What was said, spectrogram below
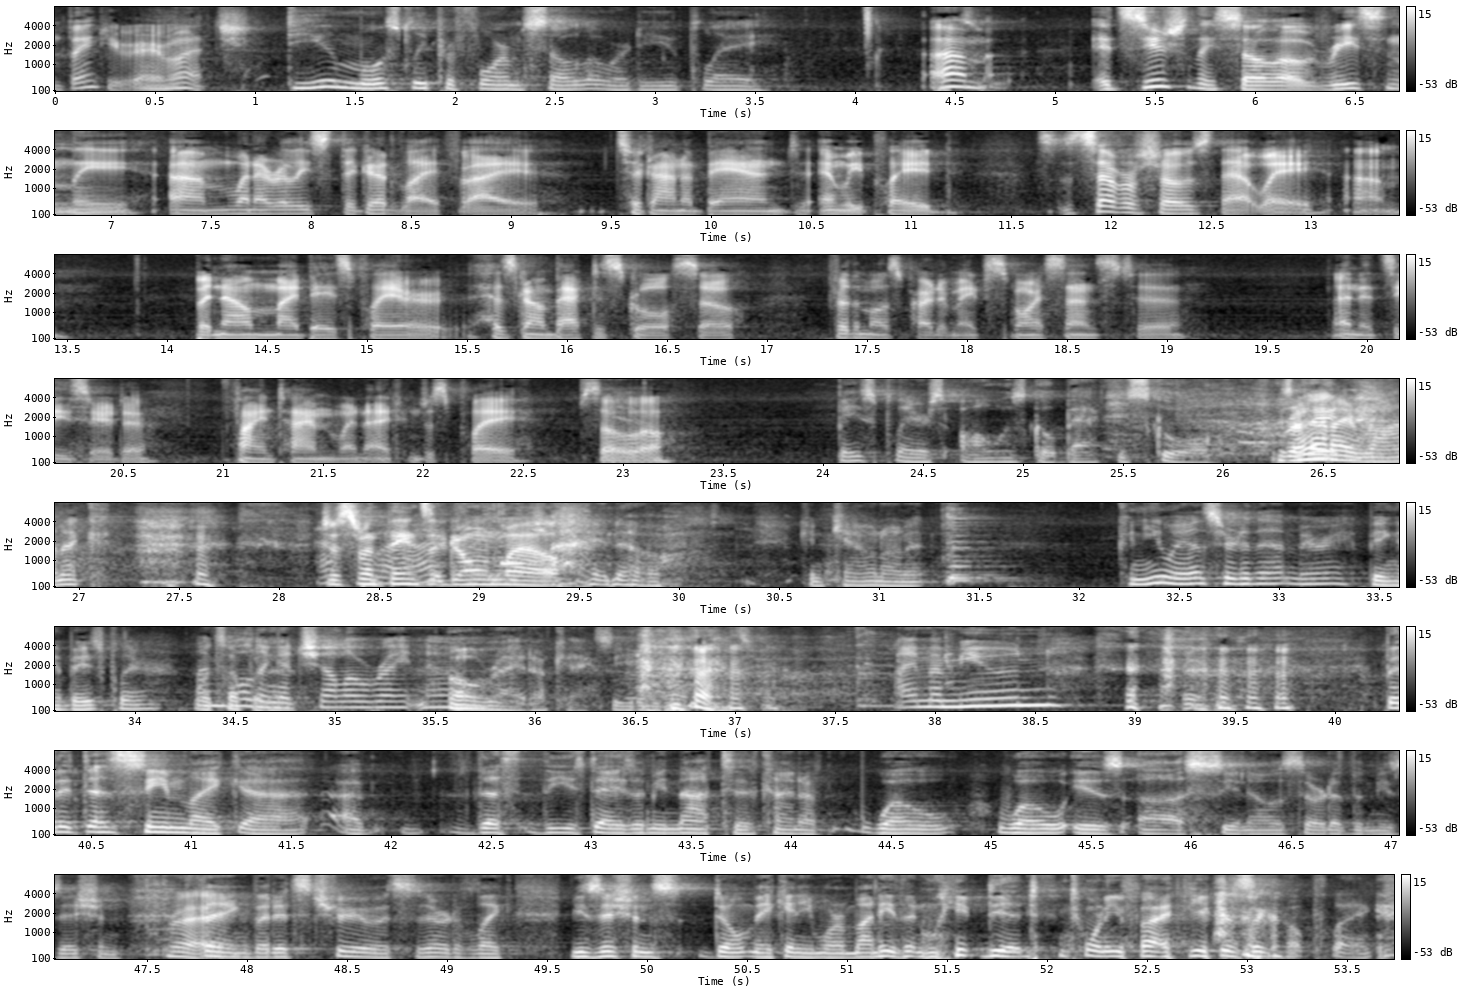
Well, thank you very much. Do you mostly perform solo or do you play? Um, it's usually solo. Recently, um, when I released The Good Life, I took on a band and we played s- several shows that way. Um, but now my bass player has gone back to school, so for the most part, it makes more sense to, and it's easier to find time when I can just play solo. Bass players always go back to school. Isn't that ironic? just when things I are going well. I know. Can count on it. Can you answer to that, Mary? Being a bass player, what's I'm up holding a with that? cello right now. Oh, right. Okay. So you don't have to answer. I'm immune. But it does seem like uh, uh, this, these days, I mean, not to kind of woe, woe is us, you know, sort of the musician Right. thing, but it's true. It's sort of like musicians don't make any more money than we did 25 years ago playing,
